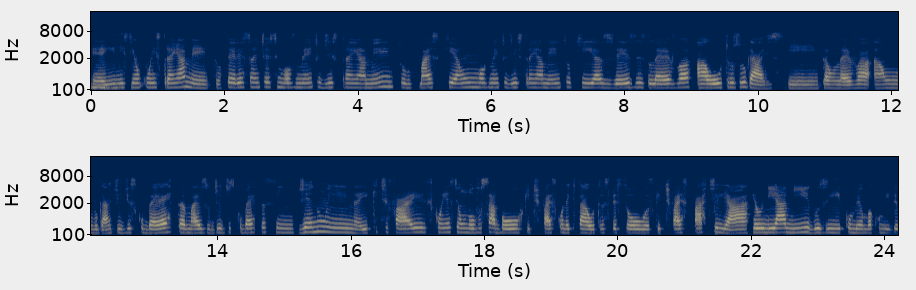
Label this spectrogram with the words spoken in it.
É, uhum. iniciam com estranhamento. Interessante esse movimento de estranhamento, mas que é um movimento de estranhamento que às vezes leva a outros lugares. E então leva a um lugar de descoberta, mas de descoberta assim genuína e que te faz conhecer um novo sabor, que te faz conectar a outras pessoas, que te faz partilhar, reunir amigos e comer uma comida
